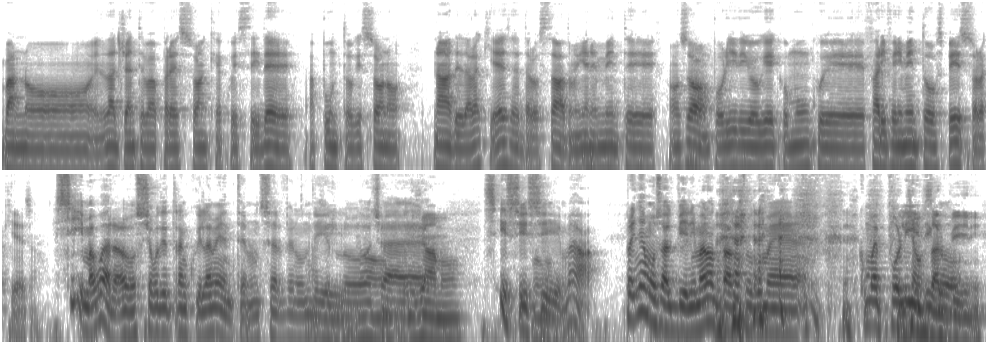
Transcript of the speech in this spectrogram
vanno, la gente va appresso anche a queste idee, appunto, che sono nate dalla Chiesa e dallo Stato. Mi viene in mente, non lo so, un politico che comunque fa riferimento spesso alla Chiesa. Sì, ma guarda, lo possiamo dire tranquillamente, non serve non Ah, sì, dirlo. no, cioè... diciamo? Sì, sì, sì, Oh. ma prendiamo Salvini, ma non tanto come, come politico, Salvini.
